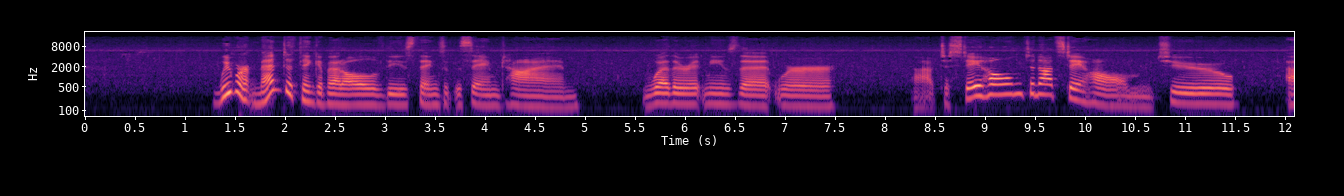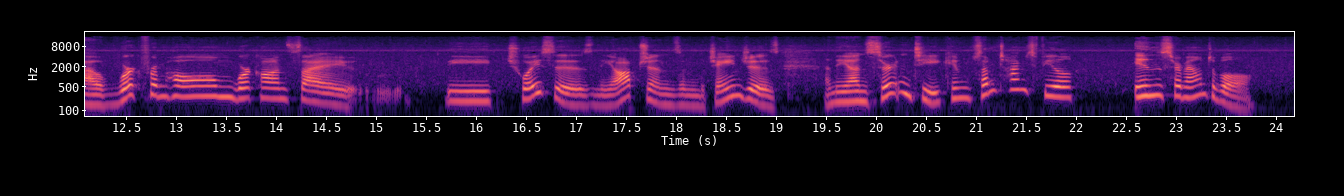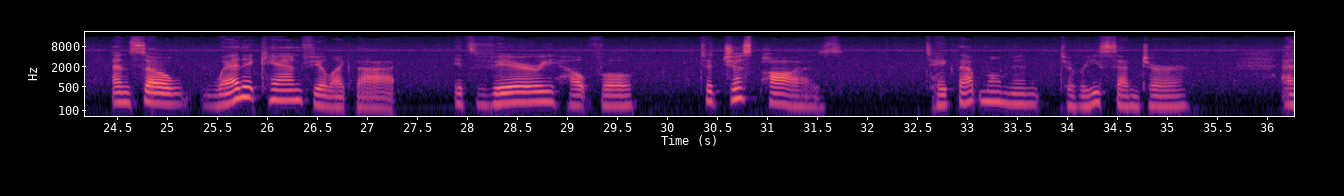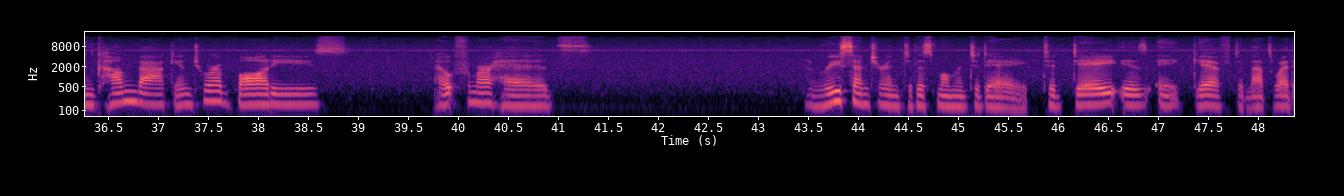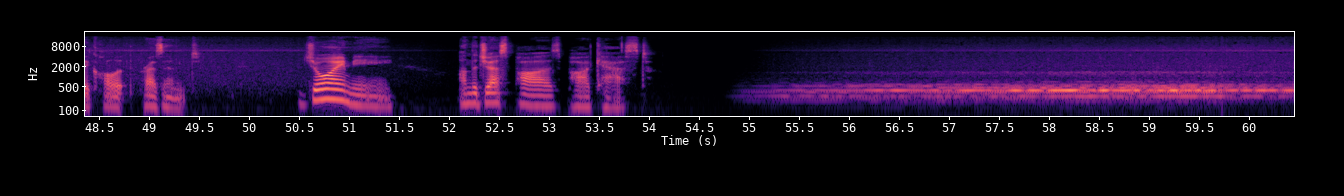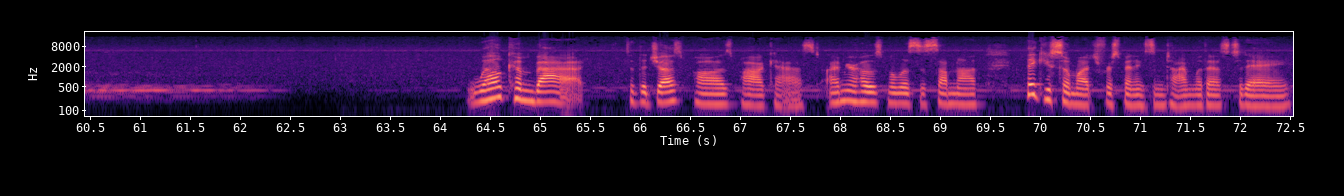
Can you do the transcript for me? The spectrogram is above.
we weren't meant to think about all of these things at the same time. Whether it means that we're uh, to stay home, to not stay home, to uh, work from home, work on site, the choices and the options and the changes and the uncertainty can sometimes feel insurmountable. And so, when it can feel like that, it's very helpful to just pause, take that moment to recenter, and come back into our bodies, out from our heads, and recenter into this moment today. Today is a gift, and that's why they call it the present. Join me on the Just Pause podcast. Welcome back to the Just Pause podcast. I'm your host, Melissa Sumnauth. Thank you so much for spending some time with us today.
